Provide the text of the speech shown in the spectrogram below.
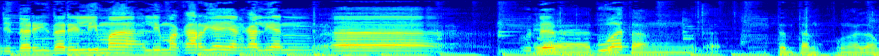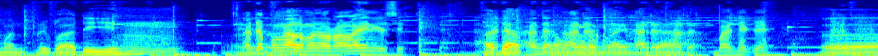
Ya, Dari dari lima lima karya yang kalian eh, udah ya, buat tentang tentang pengalaman pribadi. Hmm. ada pengalaman orang lain gak sih? Ada pengalaman orang lain, ada, ada. ada. banyak ya. Eh,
